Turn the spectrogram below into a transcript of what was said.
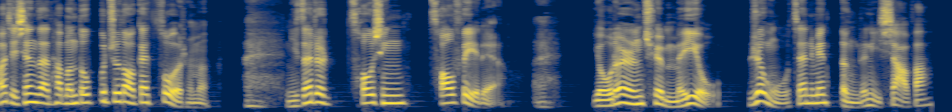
而且现在他们都不知道该做什么。哎，你在这操心操肺的呀？哎，有的人却没有任务，在那边等着你下发。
